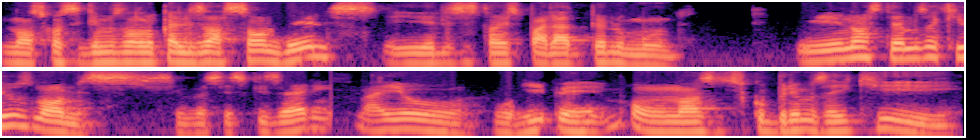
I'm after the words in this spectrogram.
nós conseguimos a localização deles e eles estão espalhados pelo mundo. E nós temos aqui os nomes, se vocês quiserem. Aí o, o Reaper, bom, nós descobrimos aí que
